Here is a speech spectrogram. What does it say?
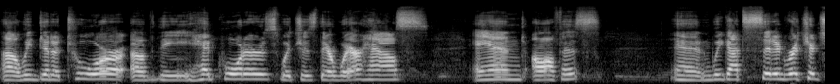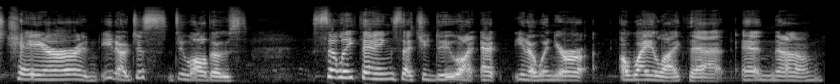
Uh, we did a tour of the headquarters, which is their warehouse and office. And we got to sit in Richard's chair and, you know, just do all those silly things that you do on, at you know when you're away like that. And um,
